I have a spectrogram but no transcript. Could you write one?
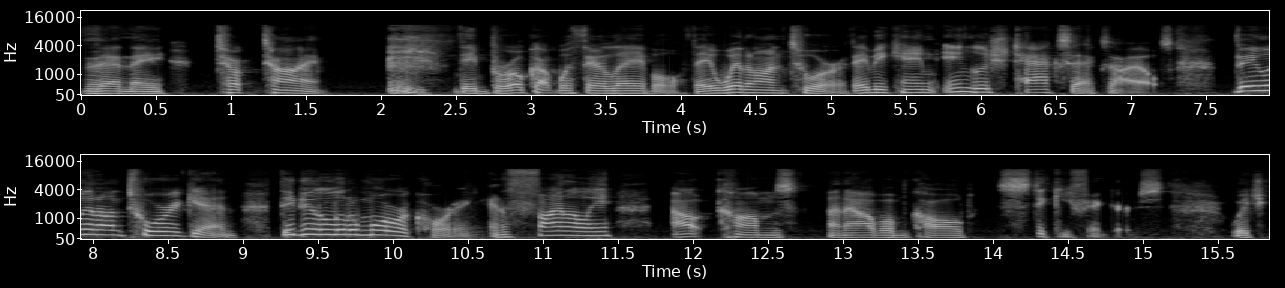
then they took time. they broke up with their label. They went on tour. They became English tax exiles. They went on tour again. They did a little more recording. And finally, out comes an album called Sticky Fingers, which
